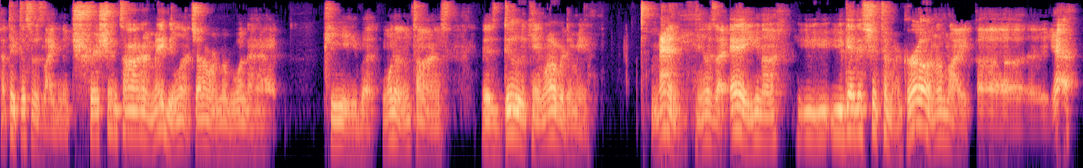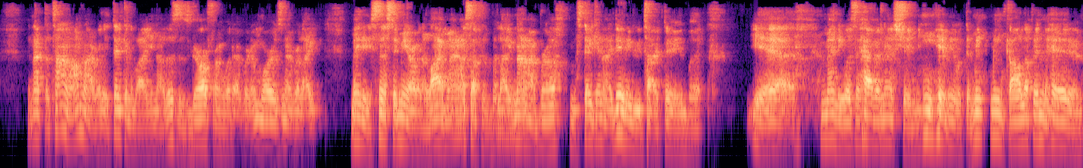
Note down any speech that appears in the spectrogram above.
I think this was like nutrition time, maybe lunch. I don't remember when I had PE, but one of them times, this dude came over to me. Man, he was like, "Hey, you know, you you gave this shit to my girl," and I'm like, "Uh, yeah." And at the time, I'm not really thinking about, you know, this is girlfriend, whatever. Them words never like made any sense to me. I would have lied my ass off and be like, "Nah, bro, mistaken identity type thing." But yeah, Manny wasn't having that shit, and he hit me with the mink mink all up in the head, and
